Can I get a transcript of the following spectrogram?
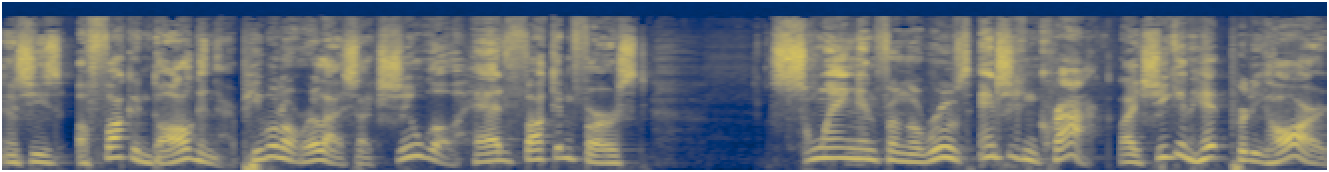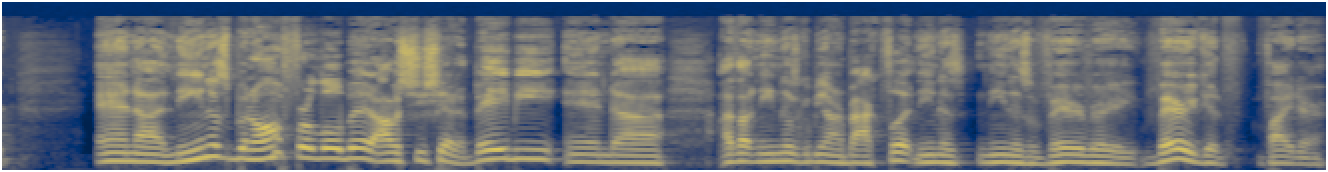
and she's a fucking dog in there. People don't realize like she'll go head fucking first, swinging from the roofs, and she can crack. Like she can hit pretty hard. And uh, Nina's been off for a little bit. Obviously, she had a baby, and uh, I thought Nina was gonna be on her back foot. Nina's Nina's a very, very, very good fighter.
